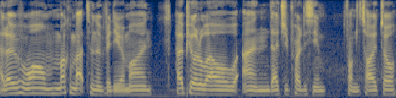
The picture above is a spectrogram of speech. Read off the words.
Hello everyone, welcome back to another video of mine. Hope you're all well, and as you've probably seen from the title,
